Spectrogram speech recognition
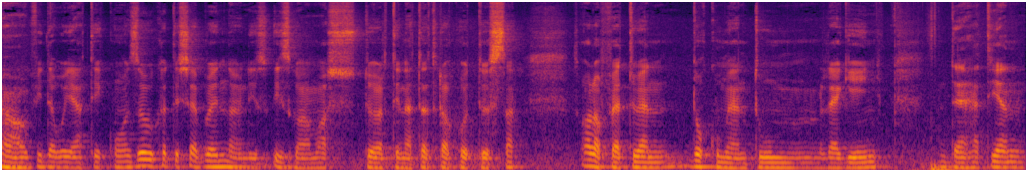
a videójáték konzolokat, és ebből egy nagyon izgalmas történetet rakott össze. Alapvetően dokumentumregény, de hát ilyen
